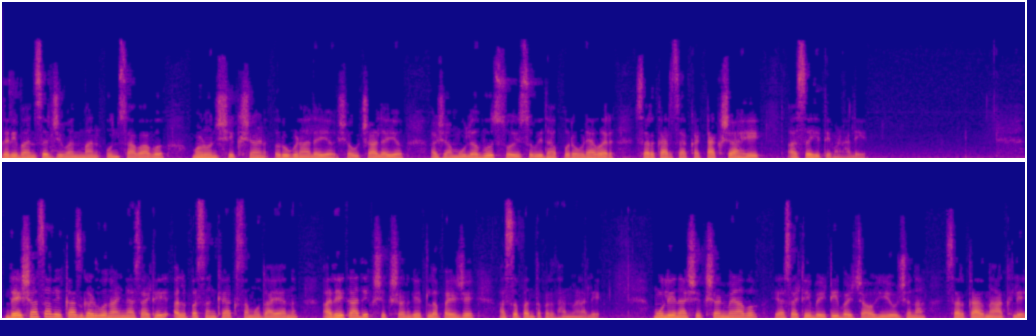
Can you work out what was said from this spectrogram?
गरिबांचं जीवनमान उंचावावं म्हणून शिक्षण रुग्णालयं शौचालयं अशा मूलभूत सोयीसुविधा पुरवण्यावर सरकारचा कटाक्ष आहे असंही ते म्हणाले. देशाचा विकास घडवून आणण्यासाठी अल्पसंख्याक समुदायानं अधिकाधिक शिक्षण घेतलं पाहिजे असं पंतप्रधान म्हणाले. मुलींना शिक्षण मिळावं यासाठी बेटी बचाव ही योजना सरकारनं आखली.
